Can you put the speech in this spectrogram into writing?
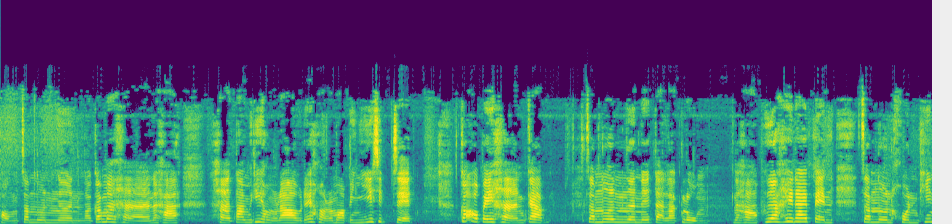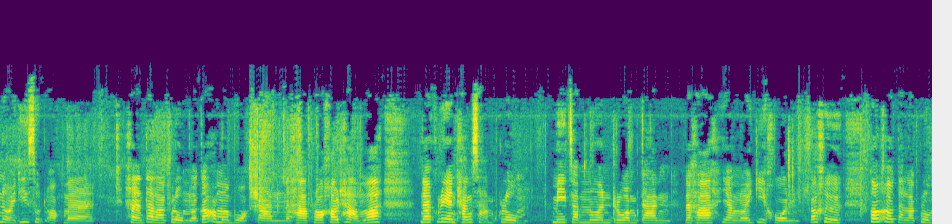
ของจำนวนเงิน แล้วก็มาหานะคะ หาตามวิธีของเราได้หอรมอเป็น 27 ก็เอาไปหารกับจำนวนเงินในแต่ละกลุ่ม นะคะ เพื่อให้ได้เป็นจำนวนคนที่น้อยที่สุดออกมา หารแต่ละกลุ่มแล้วก็เอามาบวกกันนะคะ เพราะเขาถามว่านักเรียนทั้ง 3 กลุ่มมีจำนวนรวมกันนะคะ อย่างน้อยกี่คนก็คือต้องเอาแต่ละกลุ่ม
